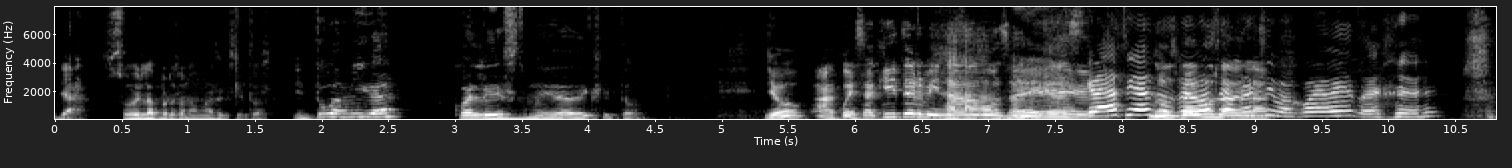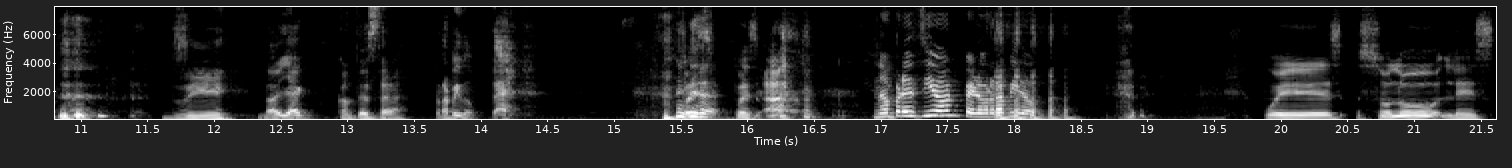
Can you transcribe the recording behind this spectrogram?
ya, soy la persona más exitosa. ¿Y tú, amiga, cuál es tu mm. medida de éxito? Yo, ah, pues aquí terminamos, amigas. Gracias, nos, vemos, el próximo jueves. sí, no, ya contesta, rápido. Pues, pues, ah. No presión, pero rápido. Pues solo les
